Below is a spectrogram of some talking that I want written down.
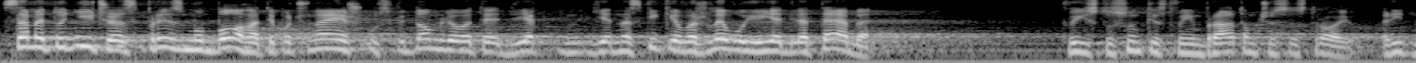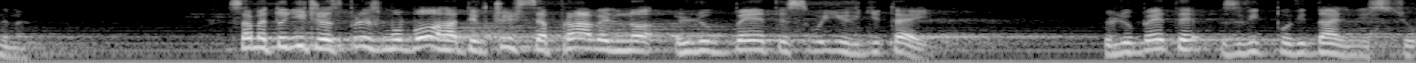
Саме тоді, через призму Бога, ти починаєш усвідомлювати, наскільки важливою є для тебе твої стосунки з твоїм братом чи сестрою, рідними. Саме тоді, через призму Бога, ти вчишся правильно любити своїх дітей, любити з відповідальністю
